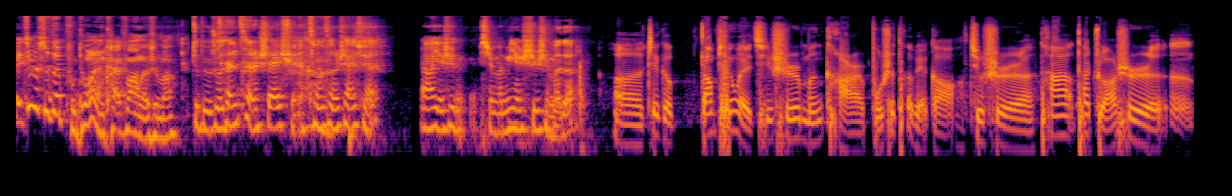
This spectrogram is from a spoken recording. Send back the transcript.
哎，这个是对普通人开放的是吗？就比如说层层筛选，层层筛选，然后也是什么面试什么的。呃，这个当评委其实门槛儿不是特别高，就是他他主要是呃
